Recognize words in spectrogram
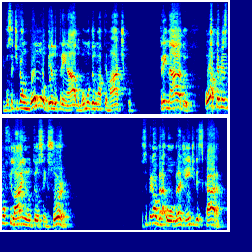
e você tiver um bom modelo treinado, um bom modelo matemático, treinado, ou até mesmo offline no teu sensor, se você pegar o, gra o gradiente desse cara,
